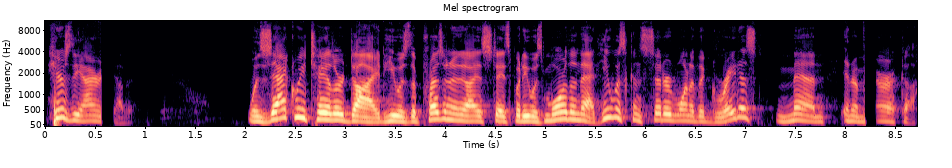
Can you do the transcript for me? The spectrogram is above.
here's the irony of it. When Zachary Taylor died, he was the President of the United States, but he was more than that. He was considered one of the greatest men in America.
